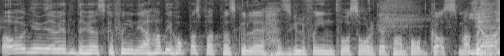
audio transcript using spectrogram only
Åh gud, jag vet inte hur jag ska få in Jag hade ju hoppats på att man skulle, jag skulle få in två sorkar som har en podcast. Man... Ja,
